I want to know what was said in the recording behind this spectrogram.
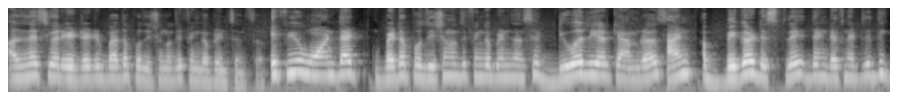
unless you are irritated by the position of the fingerprint sensor. If you want that better position of the fingerprint sensor, dual rear cameras and a bigger display, then definitely the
